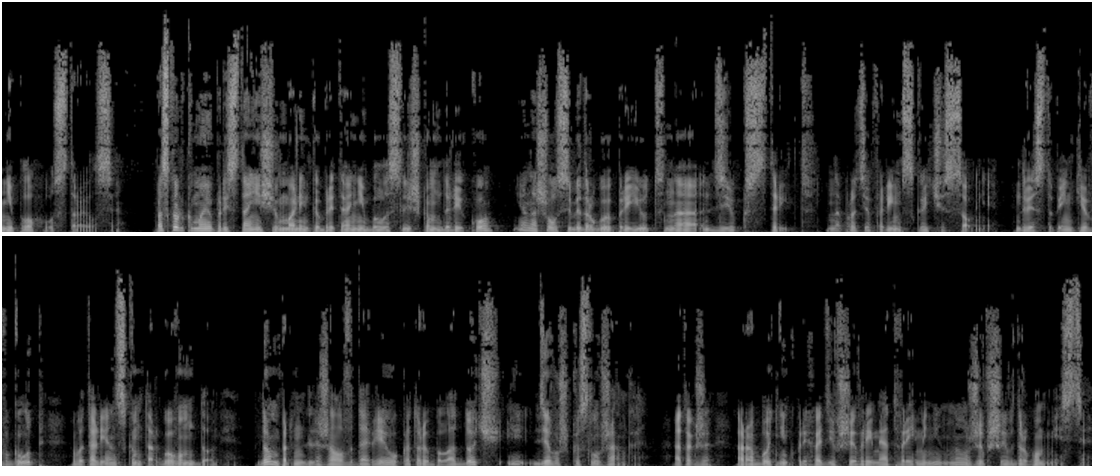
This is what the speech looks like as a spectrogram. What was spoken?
неплохо устроился. Поскольку мое пристанище в маленькой Британии было слишком далеко, я нашел себе другой приют на Дюк-стрит, напротив римской часовни. Две ступеньки вглубь, в итальянском торговом доме. Дом принадлежал вдове, у которой была дочь и девушка-служанка, а также работник, приходивший время от времени, но живший в другом месте.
